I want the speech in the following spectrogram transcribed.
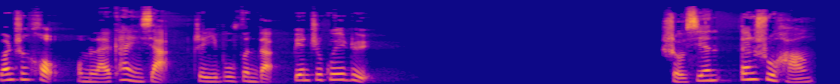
完成后，我们来看一下这一部分的编织规律。首先，单数行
